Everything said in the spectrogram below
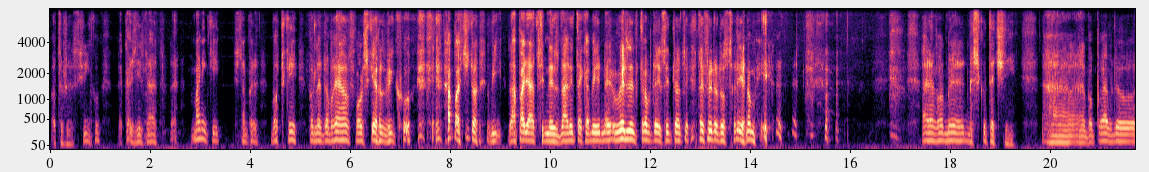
otevřel skřínku a každý z nás malinký štampel vodky podle dobrého polského zvyku. A pak to ví, západáci neznali, tak aby neuvedli v tom té situaci, tak jsme to dostali jenom my. Ale on byl neskutečný. A opravdu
